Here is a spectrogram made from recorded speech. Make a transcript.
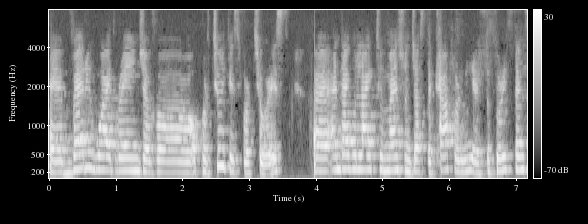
a very wide range of uh, opportunities for tourists. Uh, and I would like to mention just a couple here. So, for instance,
